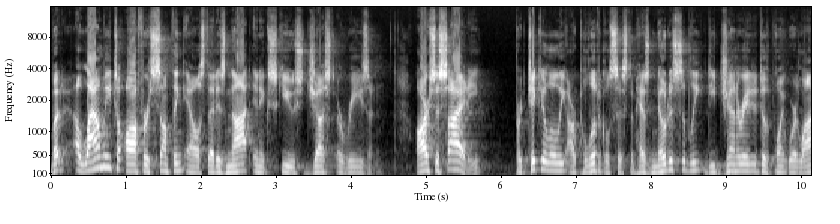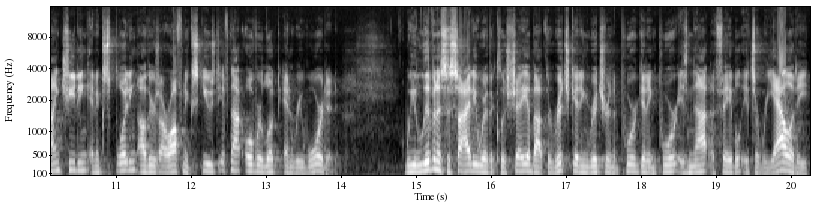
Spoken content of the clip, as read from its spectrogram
But allow me to offer something else that is not an excuse, just a reason. Our society, particularly our political system, has noticeably degenerated to the point where lying, cheating, and exploiting others are often excused, if not overlooked and rewarded. We live in a society where the cliche about the rich getting richer and the poor getting poor is not a fable, it's a reality,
